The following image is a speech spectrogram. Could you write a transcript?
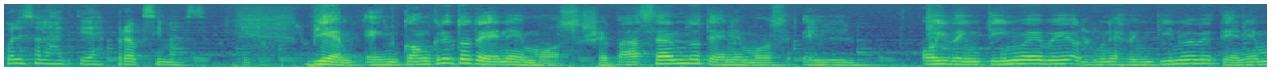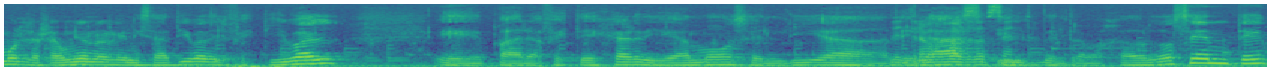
¿cuáles son las actividades próximas? Bien, en concreto tenemos, repasando, tenemos el Hoy 29, el lunes 29, tenemos la reunión organizativa del festival eh, para festejar, digamos, el Día del, trabajador, docente. del trabajador docente.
